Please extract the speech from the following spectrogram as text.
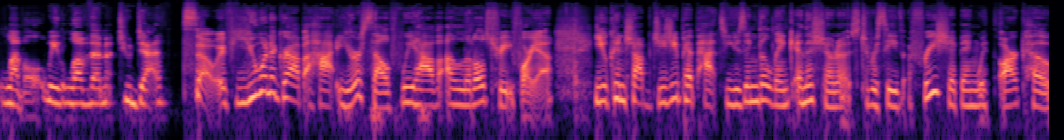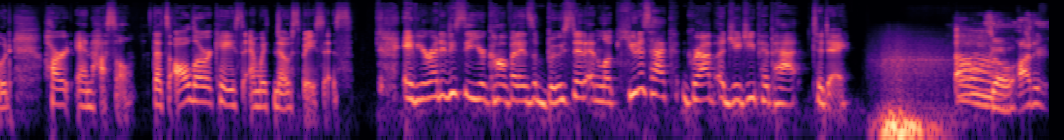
level. We love them to death. So, if you want to grab a hat yourself, we have a little treat for you. You can shop Gigi Pip hats using the link in the show notes to receive free shipping with our code Heart and Hustle. That's all lowercase and with no spaces. If you're ready to see your confidence boosted and look cute as heck, grab a Gigi Pip hat today. Oh, So I didn't.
